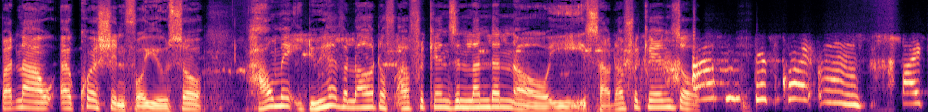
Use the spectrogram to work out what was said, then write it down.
But now a question for you. So how many do you have a lot of Africans in London or South Africans or Um, there's quite mm, like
